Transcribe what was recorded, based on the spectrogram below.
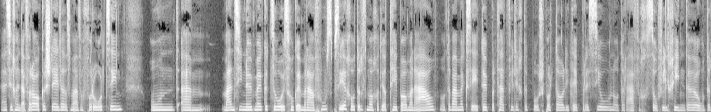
äh, sie können auch Fragen stellen, dass wir einfach vor Ort sind. Und ähm, wenn sie nicht mögen zu uns kommen, gehen wir auch auf Hausbesuche, oder? Das machen ja die Hebammen auch. Oder wenn man sieht, jemand hat vielleicht eine postportale Depression oder einfach so viele Kinder oder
